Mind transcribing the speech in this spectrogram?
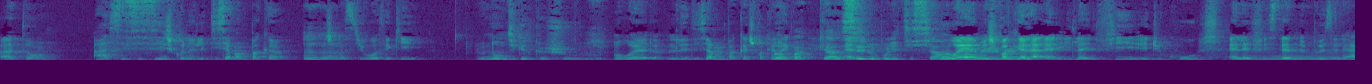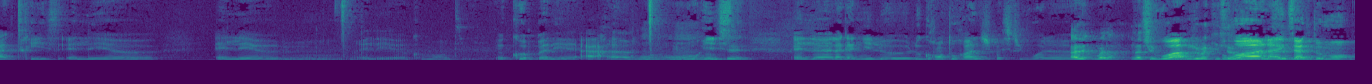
attends. Ah, si, si, si, je connais Laetitia Mampaka. Mhm. Je sais pas si tu vois, c'est qui Le nom me dit quelque chose. Ouais, Laetitia Mampaka, je crois qu'elle a. Même pas cas, c'est le politicien. Ouais, enfin, mais oui, je crois oui, qu'elle a, il a une fille et du coup, elle est fait stand de buzz, Mmh. elle est actrice, elle est, euh, elle est, elle est, comment on dit, elle est Mmh, humoriste. Elle, elle a gagné le, le grand oral, je sais pas si tu vois le. Allez, voilà, là tu vois bon. Je vois qui c'est. Voilà, exactement.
